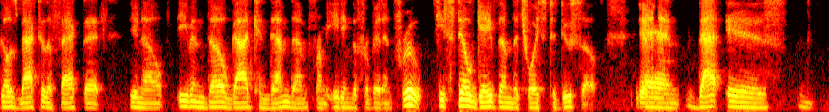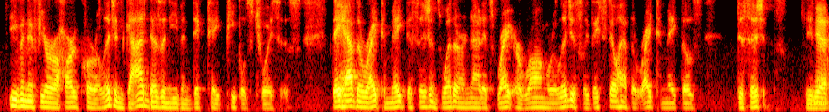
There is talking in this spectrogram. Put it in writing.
goes back to the fact that, you know, even though God condemned them from eating the forbidden fruit, he still gave them the choice to do so. Yeah. And that is even if you're a hardcore religion, God doesn't even dictate people's choices they have the right to make decisions whether or not it's right or wrong religiously they still have the right to make those decisions you know? yeah.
